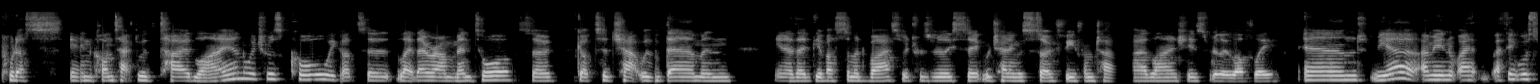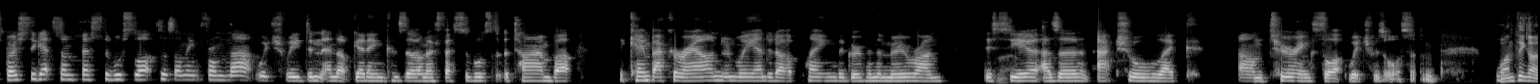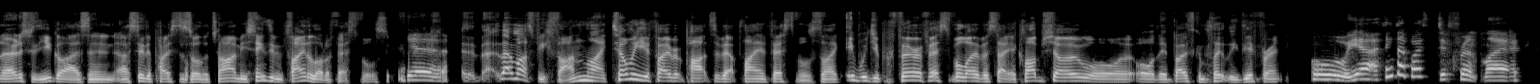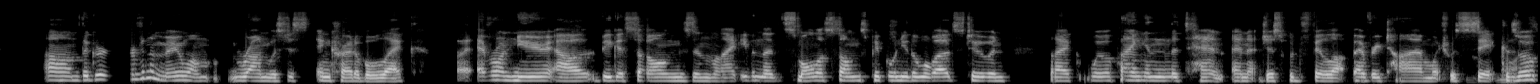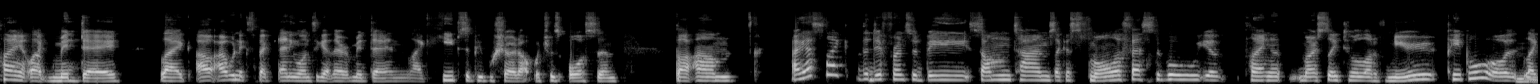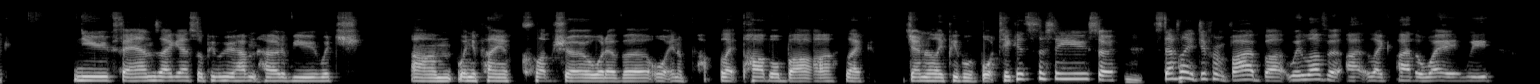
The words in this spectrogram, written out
put us in contact with Tired Lion, which was cool. We got to like they were our mentor, so got to chat with them and. You know, they'd give us some advice, which was really sick. We're chatting with Sophie from Tired Lion. She's really lovely. And yeah, I mean, I, I think we are supposed to get some festival slots or something from that, which we didn't end up getting because there were no festivals at the time. But it came back around and we ended up playing the Groovin the Moo run this year as an actual like um, touring slot, which was awesome. One thing I noticed with you guys, and I see the posters all the time, you seem to be playing a lot of festivals. Yeah. That, that must be fun. Like, tell me your favorite parts about playing festivals. Like, would you prefer a festival over, say, a club show, or or they're both completely different? Oh, yeah. I think they're both different. Like, um, the Groove in the Moo one run was just incredible. Like, uh, everyone knew our bigger songs, and like even the smaller songs, people knew the words to. And like, we were playing in the tent, and it just would fill up every time, which was sick because we were playing at like midday. Like, I, I wouldn't expect anyone to get there at midday, and like heaps of people showed up, which was awesome. But um, I guess like the difference would be sometimes like a smaller festival, you're playing mostly to a lot of new people or Mm. like new fans, I guess, or people who haven't heard of you, which um, when you're playing a club show or whatever, or in a pu- like pub or bar, like generally people have bought tickets to see you. So Mm. it's definitely a different vibe, but we love it. I, like either way, we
